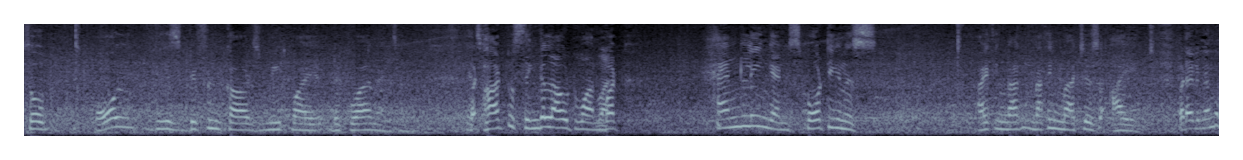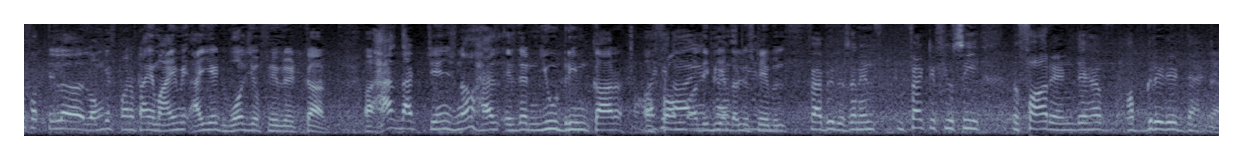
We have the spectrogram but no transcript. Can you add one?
So all these different cars meet my requirements. It's hard to single out one, Right. but handling and sportiness, I think nothing, nothing matches i8. But I remember for till a longest point of time, I, i8 was your favorite car. Uh, has that changed now? Has is there new dream car uh, from uh, the BMW stable? Fabulous. And in, in fact, if you see the far end, they have upgraded that, Yeah.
